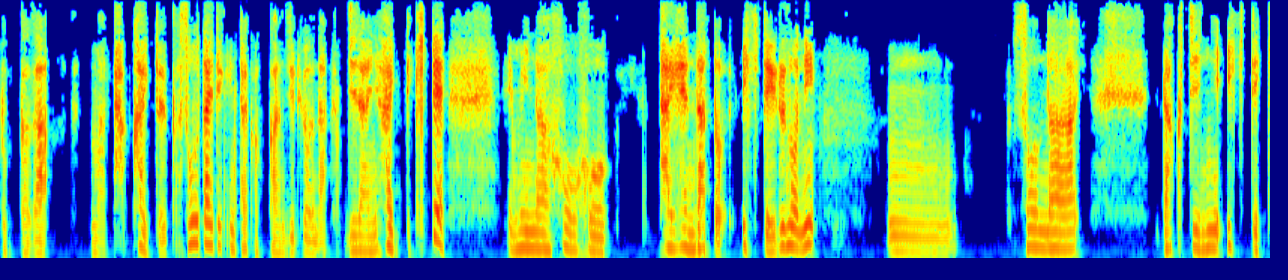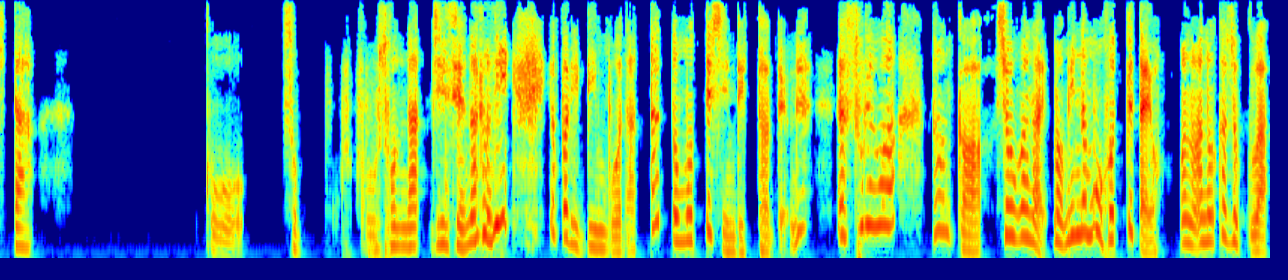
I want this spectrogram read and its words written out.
物価が、まあ高いというか相対的に高く感じるような時代に入ってきて、みんな方法大変だと生きているのに、うーん、そんな楽ちんに生きてきた、こう、そ、こう、そんな人生なのに、やっぱり貧乏だったと思って死んでいったんだよね。それは、なんか、しょうがない。まあみんなもう掘ってたよ。あの、あの家族は、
